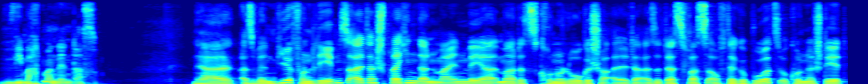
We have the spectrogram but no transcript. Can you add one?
Wie macht man denn das? Ja, also wenn wir von Lebensalter sprechen, dann meinen wir ja immer das chronologische Alter, also das, was auf der Geburtsurkunde steht,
